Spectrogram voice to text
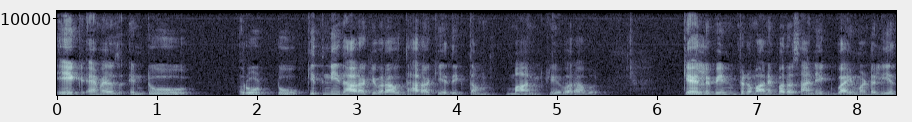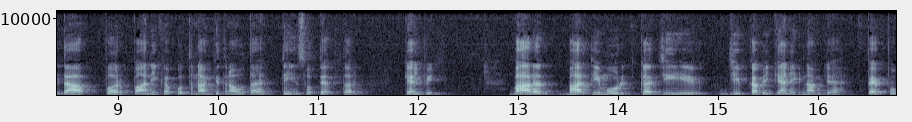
एक M S into root two कितनी धारा के बराबर? धारा की अधिकतम मान के बराबर। कैलविन पैमाने पर रासायनिक वायुमंडलीय दाब पर पानी का कुतनांक कितना होता है? तीन सौ तिहत्तर कैलविन भारत, भारतीय मोर का जीव जीव का वैज्ञानिक नाम क्या है? पेपो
